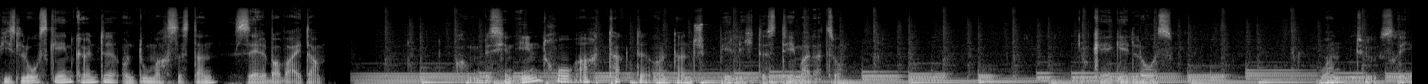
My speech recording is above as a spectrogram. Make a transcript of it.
wie es losgehen könnte und du machst es dann selber weiter. Kommt ein bisschen Intro, acht Takte und dann spiele ich das Thema dazu. Okay, geht los. One, two, three.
